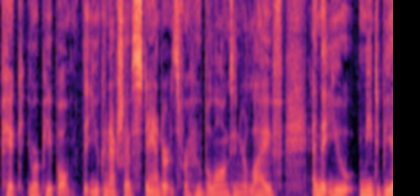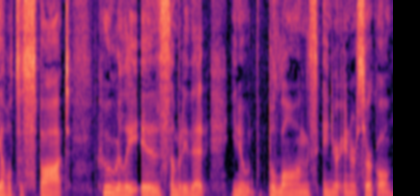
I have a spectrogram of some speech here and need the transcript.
pick your people, that you can actually have standards for who belongs in your life, and that you need to be able to spot who really is somebody that, you know, belongs in your inner circle.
